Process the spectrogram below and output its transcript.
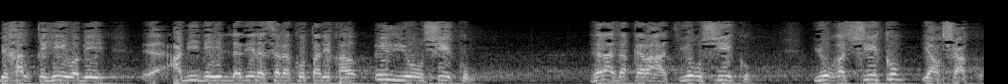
بخلقه وبعبيده الذين سلكوا طريقه إذ يغشيكم. ثلاث قراءات يغشيكم يغشيكم يغشاكم.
